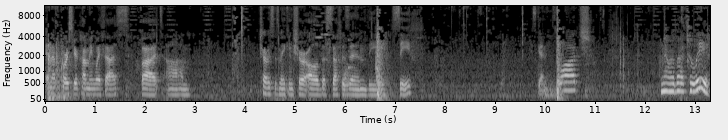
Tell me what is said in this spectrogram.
And of course, you're coming with us. But um, Travis is making sure all of the stuff is in the safe. He's getting his watch. Now we're about to leave.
